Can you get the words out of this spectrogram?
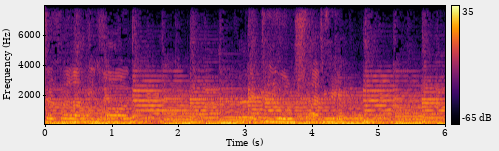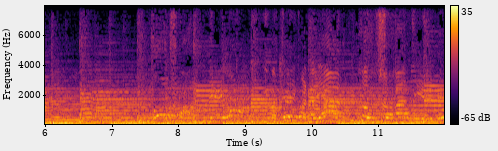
ספר התיכון לטיול שנתי. פורסמן נעלם עם הטלפון נייד, פתאום שמעתי אליה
